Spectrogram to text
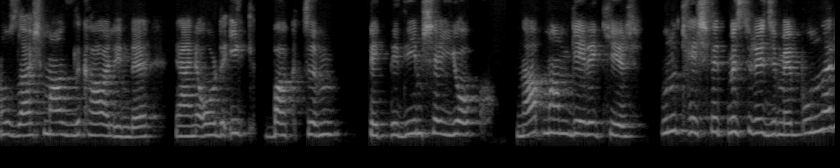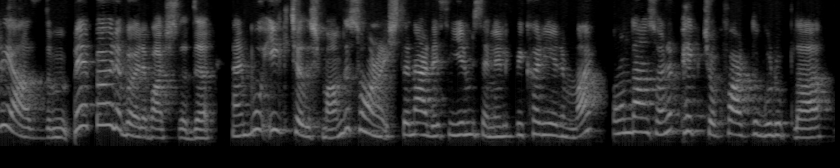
uzlaşmazlık halinde yani orada ilk baktım, beklediğim şey yok, ne yapmam gerekir, bunu keşfetme sürecimi bunları yazdım ve böyle böyle başladı. Yani bu ilk çalışmamdı. Sonra işte neredeyse 20 senelik bir kariyerim var. Ondan sonra pek çok farklı grupla,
